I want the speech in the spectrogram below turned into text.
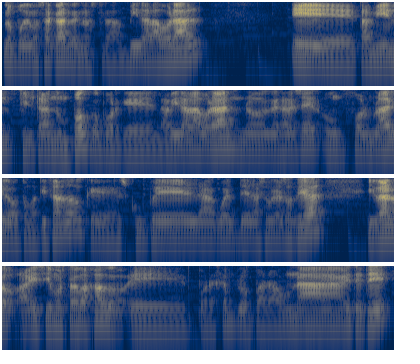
lo podemos sacar de nuestra vida laboral eh, también filtrando un poco, porque la vida laboral no deja de ser un formulario automatizado que escupe la web de la Seguridad Social. Y claro, ahí si hemos trabajado, eh, por ejemplo, para una ETT,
